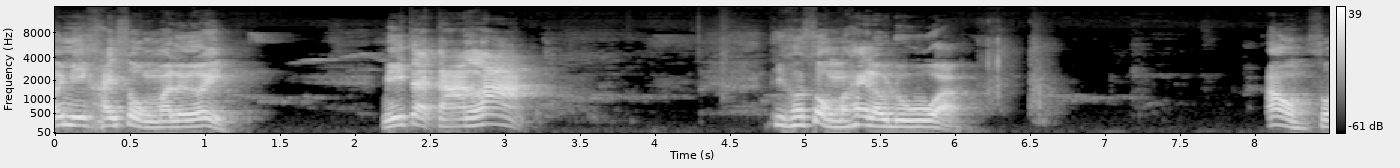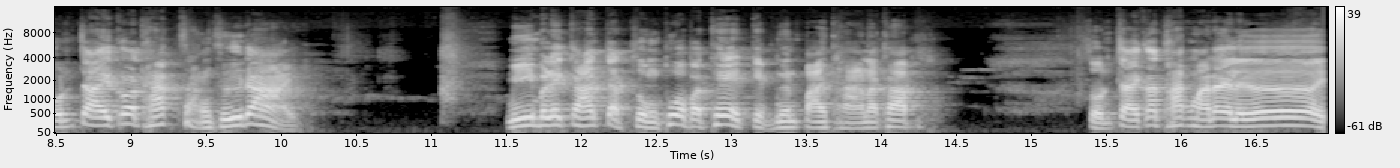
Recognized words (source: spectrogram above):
ไม่มีใครส่งมาเลย มีแต่การลาก ที่เขาส่งมาให้เราดูอะ เอ้าสนใจก็ทักสั่งซื้อได้ มีบริการจัดส่งทั่วประเทศเก็บเงินปลายทางนะครับ สนใจก็ทักมาได้เลย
